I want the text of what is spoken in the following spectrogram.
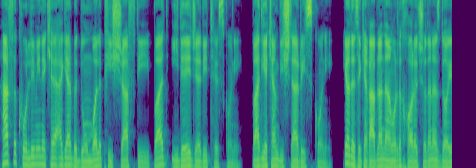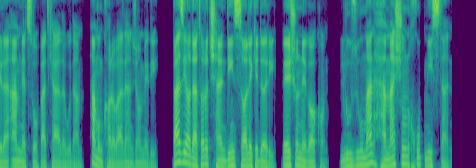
حرف کلیم اینه که اگر به دنبال پیشرفتی باید ایده جدید تست کنی. باید یکم بیشتر ریسک کنی. یادته که قبلا در مورد خارج شدن از دایره امنت صحبت کرده بودم. همون کارو باید انجام بدی. بعضی عادتها رو چندین ساله که داری بهشون نگاه کن. لزوما همشون خوب نیستن.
